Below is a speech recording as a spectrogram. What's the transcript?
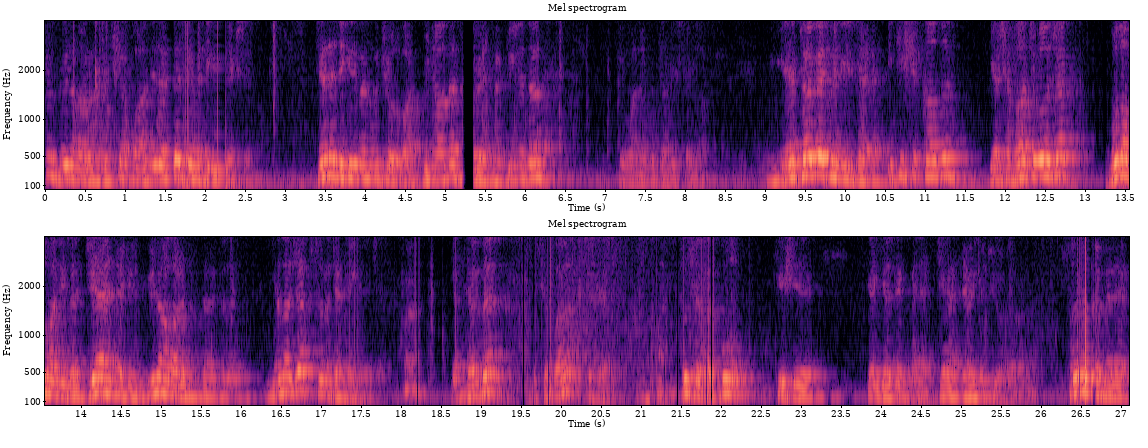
Şu günahlarını şefaat ederse cennete gideceksin. Cennete girmenin üç yolu var. Günahdan tövbe etmek. Dünyada imana kurtarırsa iman. Eğer tövbe etmediyse iki şık kaldın. Ya şefaatçi olacak, bulamadıysa cehenneme girip günahları miktarı kadar yanacak, sonra cennete girecek. Ya tövbe, şefaat. Bu sefer bu kişi ya gelecek melek, cehenneme götürüyorlar onu. Soruyor melek,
